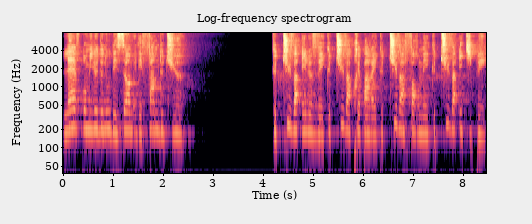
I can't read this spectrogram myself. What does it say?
Lève au milieu de nous des hommes et des femmes de Dieu que tu vas élever, que tu vas préparer, que tu vas former, que tu vas équiper.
